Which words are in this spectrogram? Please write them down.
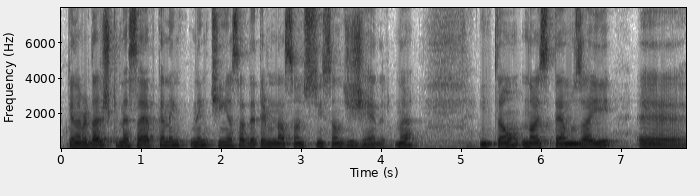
porque na verdade acho que nessa época nem, nem tinha essa determinação, distinção de gênero. Né? Então nós temos aí. É,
